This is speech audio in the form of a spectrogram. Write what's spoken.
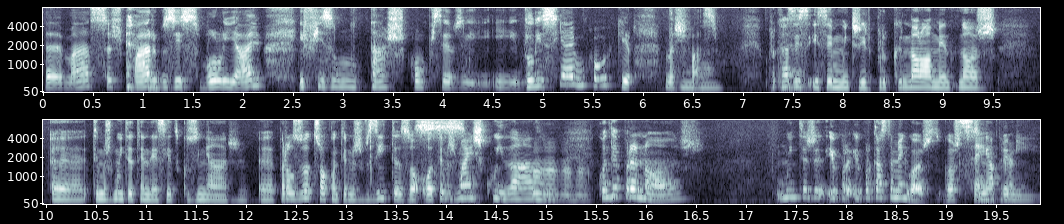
uh, massa, espargos e cebola e alho e fiz um tacho, como percebes, e, e deliciei-me com aquilo, mas uhum. faço. Por acaso é. isso, isso, é muito giro, porque normalmente nós uh, temos muita tendência de cozinhar para os outros, ou quando temos visitas, ou, ou temos mais cuidado. Uhum, uhum. Quando é para nós, muitas eu, eu por acaso também gosto, gosto de cozinhar para mim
